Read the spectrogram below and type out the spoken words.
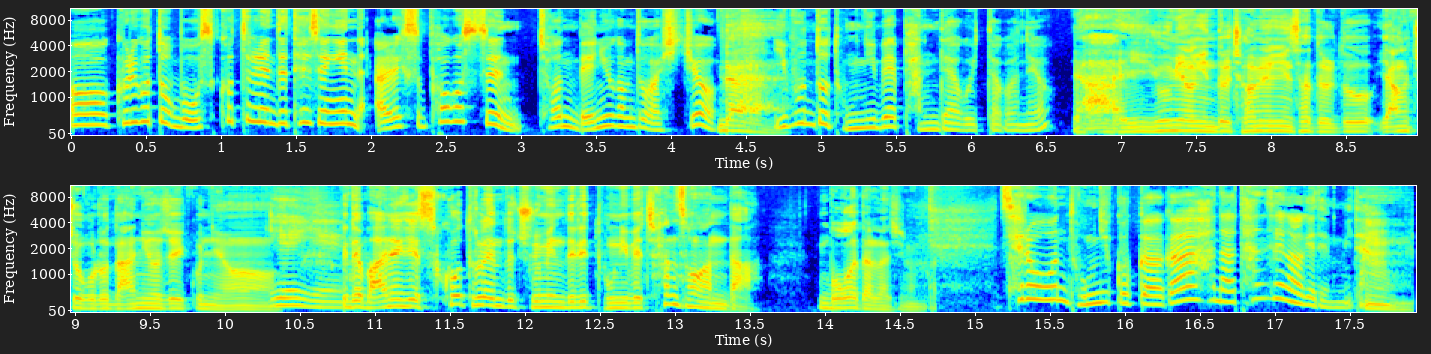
어 그리고 또 뭐 스코틀랜드 태생인 알렉스 퍼거슨 전 맨유 감독 아시죠? 네. 이분도 독립에 반대하고 있다고 하네요. 야, 이 유명인들, 저명 인사들도 양쪽으로 나뉘어져 있군요. 예, 예. 근데 만약에 스코틀랜드 주민들이 독립에 찬성한다. 뭐가 달라지는 거예요? 새로운 독립국가가 하나 탄생하게 됩니다. 음.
